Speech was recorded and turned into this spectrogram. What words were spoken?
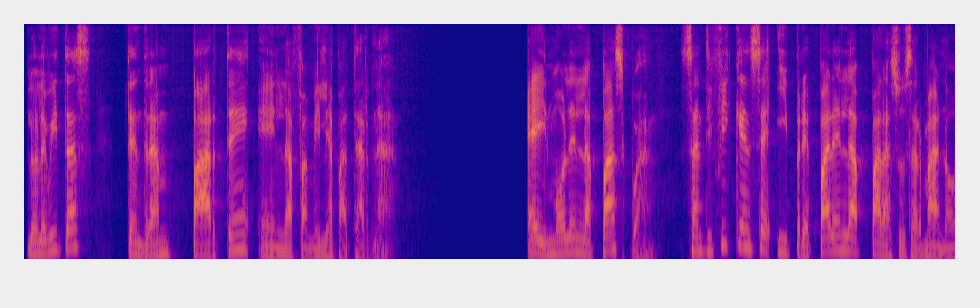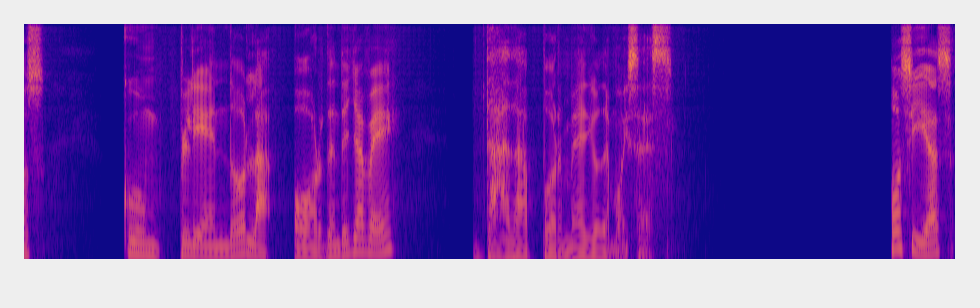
Los levitas tendrán parte en la familia paterna. E inmolen la Pascua, santifíquense y prepárenla para sus hermanos, cumpliendo la orden de Yahvé dada por medio de Moisés. Osías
